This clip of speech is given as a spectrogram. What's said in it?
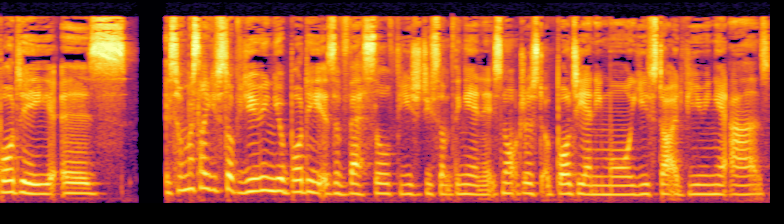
body as it's almost like you've stopped viewing your body as a vessel for you to do something in. It's not just a body anymore. You've started viewing it as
